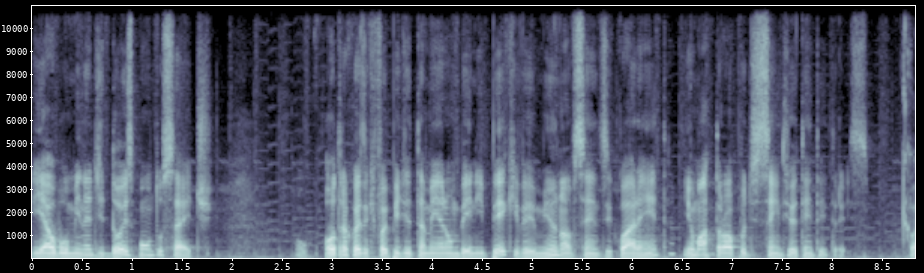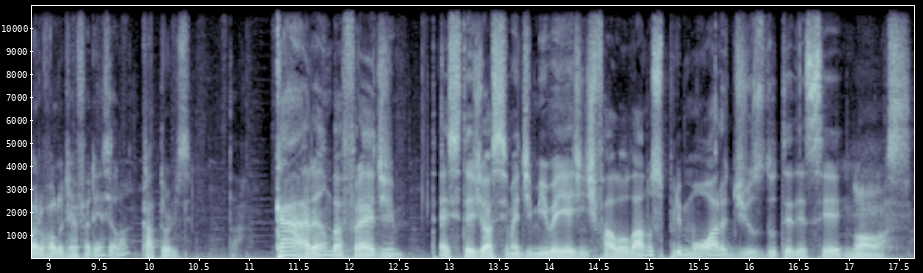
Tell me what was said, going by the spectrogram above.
e a albumina de 2,7. Outra coisa que foi pedido também era um BNP, que veio em 1940, e uma tropo de 183. Qual era o valor de referência lá? 14. Caramba, Fred. STGO acima de mil aí, a gente falou lá nos primórdios do TDC. Nossa.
